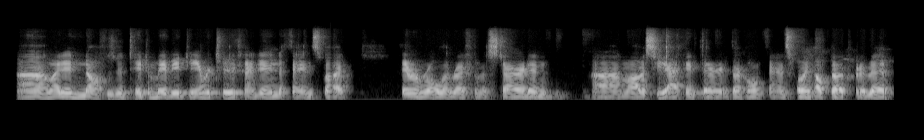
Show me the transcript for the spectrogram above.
um, I didn't know if it was going to take them maybe a game or two to kind of get into things, but they were rolling right from the start. And um, obviously, I think their their home fans really helped out quite a bit.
